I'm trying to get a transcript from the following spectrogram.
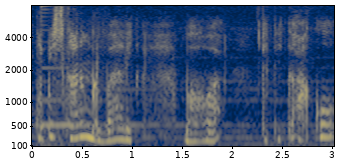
Tapi sekarang berbalik bahwa ketika aku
